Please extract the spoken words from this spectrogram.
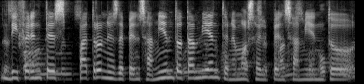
diferentes patrones de pensamiento también, tenemos el pensamiento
